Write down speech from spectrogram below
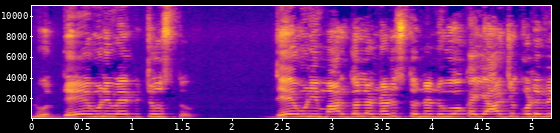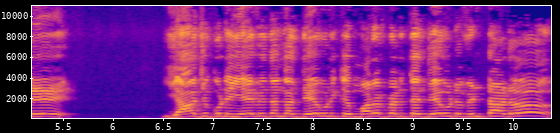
నువ్వు దేవుని వైపు చూస్తూ దేవుని మార్గంలో నడుస్తున్న నువ్వు ఒక యాజకుడివే. యాజకుడు ఏ విధంగా దేవునికి మొరపెడితే దేవుడు వింటాడు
